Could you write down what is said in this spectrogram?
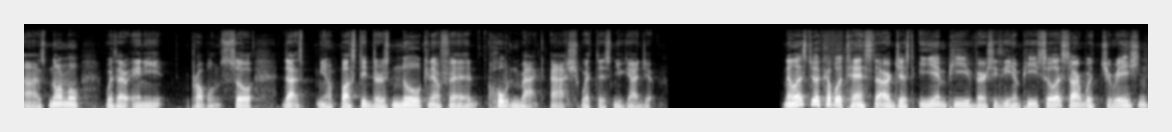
as normal without any problems. So that's, you know, busted. There's no kind of uh, holding back Ash with this new gadget. Now let's do a couple of tests that are just EMP versus EMP. So let's start with duration,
